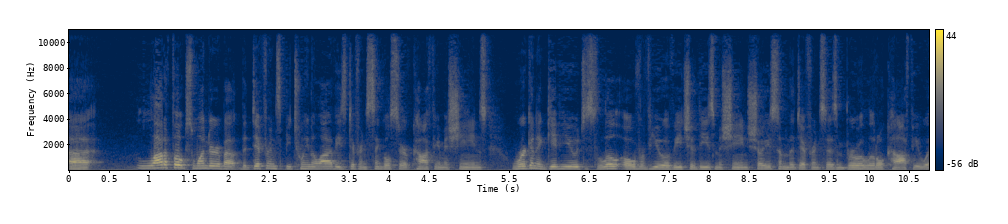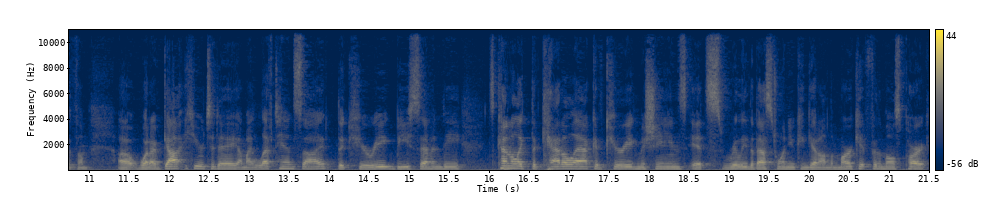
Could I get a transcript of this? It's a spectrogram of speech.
Uh, a lot of folks wonder about the difference between a lot of these different single serve coffee machines. We're going to give you just a little overview of each of these machines, show you some of the differences, and brew a little coffee with them. Uh, what I've got here today on my left hand side, the Keurig B70. It's kind of like the Cadillac of Keurig machines. It's really the best one you can get on the market for the most part.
